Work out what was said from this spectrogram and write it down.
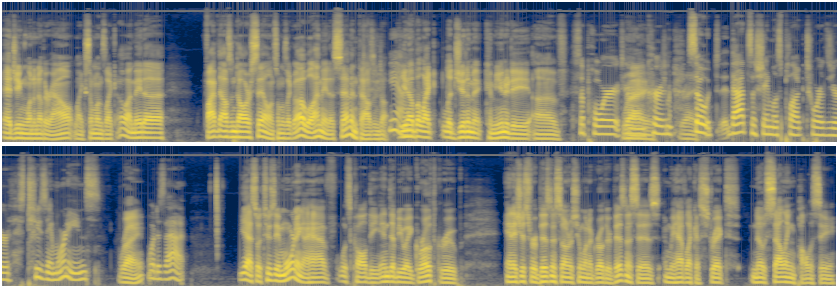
edging one another out. Like someone's like oh i made a $5000 sale and someone's like oh well i made a $7000 Yeah. you know but like legitimate community of support Right, and encouragement. right. so that's a shameless plug towards your tuesday mornings. Right. What is that yeah, so Tuesday morning I have what's called the NWA Growth Group, and it's just for business owners who want to grow their businesses and we have like a strict no selling policy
